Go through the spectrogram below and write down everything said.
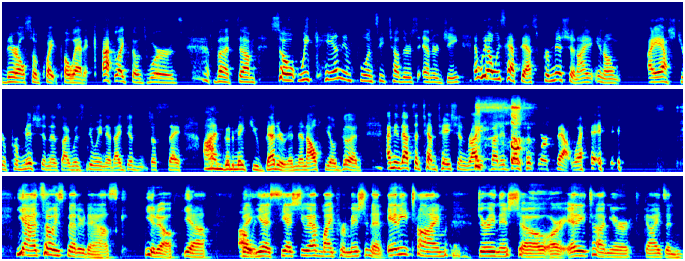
they're also quite poetic i like those words but um, so we can influence each other's energy and we always have to ask permission i you know i asked your permission as i was mm-hmm. doing it i didn't just say i'm going to make you better and then i'll feel good i mean that's a temptation right but it doesn't work that way yeah it's always better to ask you know yeah but yes, yes, you have my permission at any time during this show or anytime your guides and,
